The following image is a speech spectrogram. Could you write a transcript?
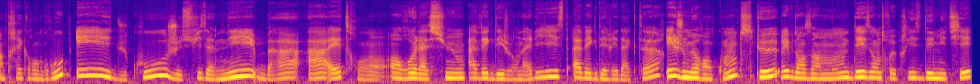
un très grand groupe, et du coup je suis amenée bah, à être en, en, relation avec des journalistes, avec des rédacteurs, et je me rends compte que j'arrive dans un monde des entreprises, des métiers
